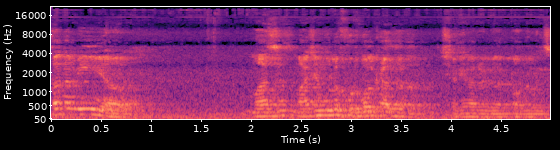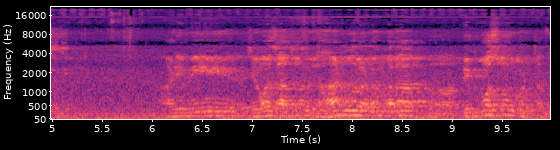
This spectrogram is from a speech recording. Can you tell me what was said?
आता ना मी माझं माझे मुलं फुटबॉल खेळत जातात शनिवार रविवार टॉर्नामेंटसाठी आणि मी जेव्हा जातो तर लहान मुलं ना मला बिग बॉस म्हणून म्हणतात.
